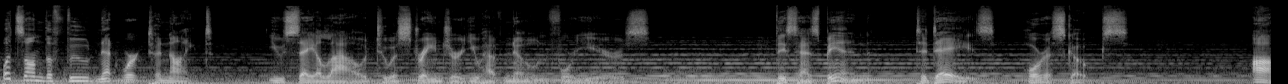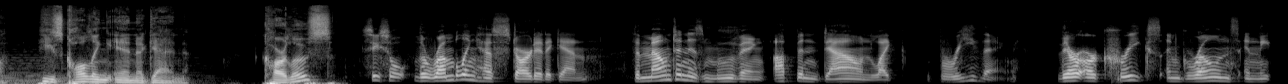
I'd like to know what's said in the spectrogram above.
What's on the Food Network tonight? You say aloud to a stranger you have known for years. This has been today's horoscopes. Ah, He's calling in again. Carlos? Cecil, the rumbling has started again. The mountain is moving up and down like breathing. There are creaks and groans in the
